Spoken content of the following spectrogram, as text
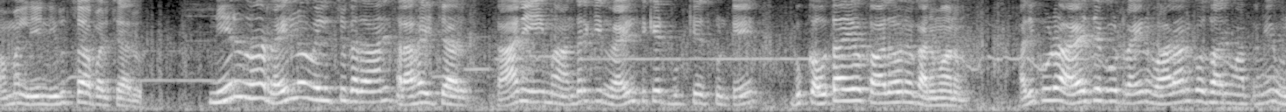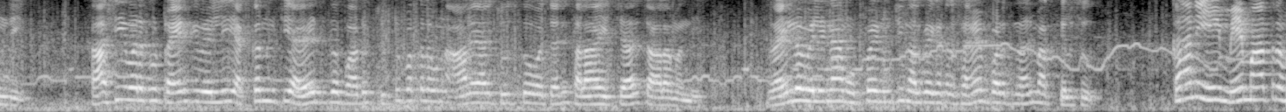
మమ్మల్ని నిరుత్సాహపరిచారు. నేరుగా రైల్లో వెళ్ళొచ్చు కదా అని సలహా ఇచ్చారు. కానీ మా అందరికీ రైలు టికెట్ బుక్ చేసుకుంటే బుక్ అవుతాయో కాదో అని ఒక అనుమానం. అది కూడా అయోధ్యకు ట్రైన్ వారానికోసారి మాత్రమే ఉంది. కాశీ వరకు ట్రైన్కి వెళ్ళి అక్కడి నుంచి అయోధ్యతో పాటు చుట్టుపక్కల ఉన్న ఆలయాలు చూసుకోవచ్చని సలహా ఇచ్చారు చాలామంది. రైల్లో వెళ్ళినా ముప్పై నుంచి నలభై గంటల సమయం పడుతుందని మాకు తెలుసు. కానీ మేము మాత్రం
